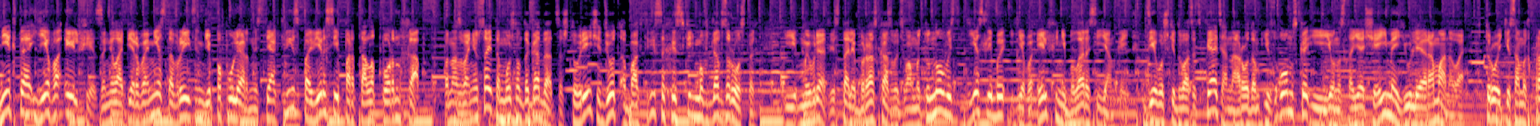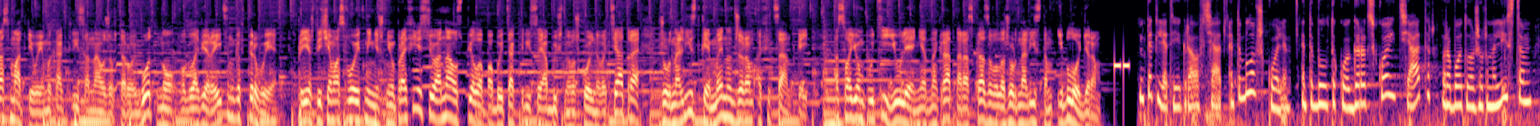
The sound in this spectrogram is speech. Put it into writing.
Некто Ева Эльфи заняла первое место в рейтинге популярности актрис по версии портала Pornhub. По названию сайта можно догадаться, что речь идет об актрисах из фильмов для взрослых. И мы вряд ли стали бы рассказывать вам эту новость, если бы Ева Эльфи не была россиянкой. Девушке 25, она родом из Омска, и ее настоящее имя Юлия Романова. В тройке самых просматриваемых актрис она уже второй год, но во главе рейтинга впервые. Прежде чем освоить нынешнюю профессию, она успела побыть актрисой обычного школьного театра, журналист журналисткой, менеджером, официанткой. О своем пути Юлия неоднократно рассказывала журналистам и блогерам. Ну, пять лет я играла в театр. Это было в школе. Это был такой городской театр. Работала журналистом.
